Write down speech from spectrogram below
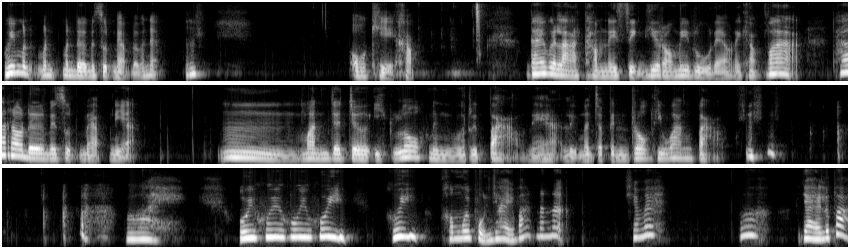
เฮ้ยมันมันมันเดินไปสุด map แล้วเปล่าเนี่ยโอเคครับ ได้เวลาทำในสิ่งที่เราไม่รู้แล้วนะครับ ว่าถ้าเราเดินไปสุด map เนี่ย อืม มันจะเจออีกโลกหนึ่งหรือเปล่านะครับหรือมันจะเป็นโลกที่ว่างเปล่าโอ๊ยหุยๆๆๆเฮ้ยขโมยผลใหญ่เปล่านนั่นน่ะใช่ไหมเออใหญ่หรือเปล่า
